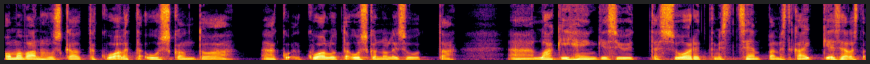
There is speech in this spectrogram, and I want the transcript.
oma vanhuskautta, kuolletta uskontoa, äh, kuollutta uskonnollisuutta, äh, lakihenkisyyttä, suorittamista, tsemppaamista, kaikkia sellaista,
